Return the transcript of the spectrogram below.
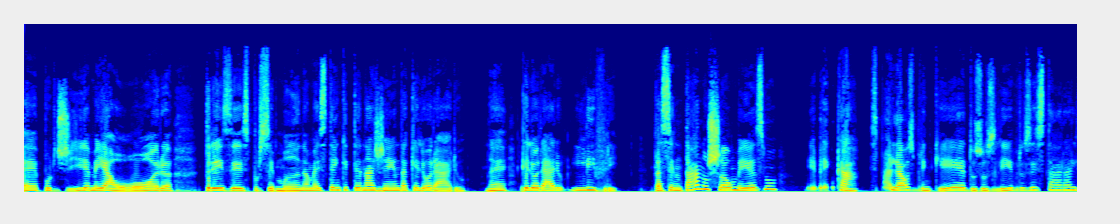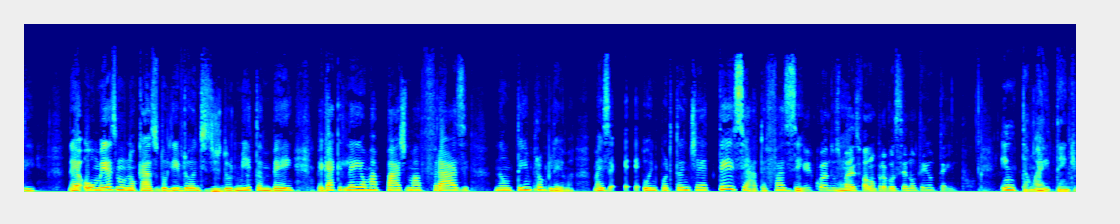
é, por dia, meia hora, três vezes por semana, mas tem que ter na agenda aquele horário, né? Aquele horário livre, para sentar no chão mesmo e brincar, espalhar os brinquedos, os livros e estar ali. Né? Ou mesmo no caso do livro, antes de dormir também, pegar que leia uma página, uma frase, não tem problema. Mas é, é o importante é ter esse ato, é fazer. E quando os né? pais falam para você, não tenho tempo? Então, aí tem que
